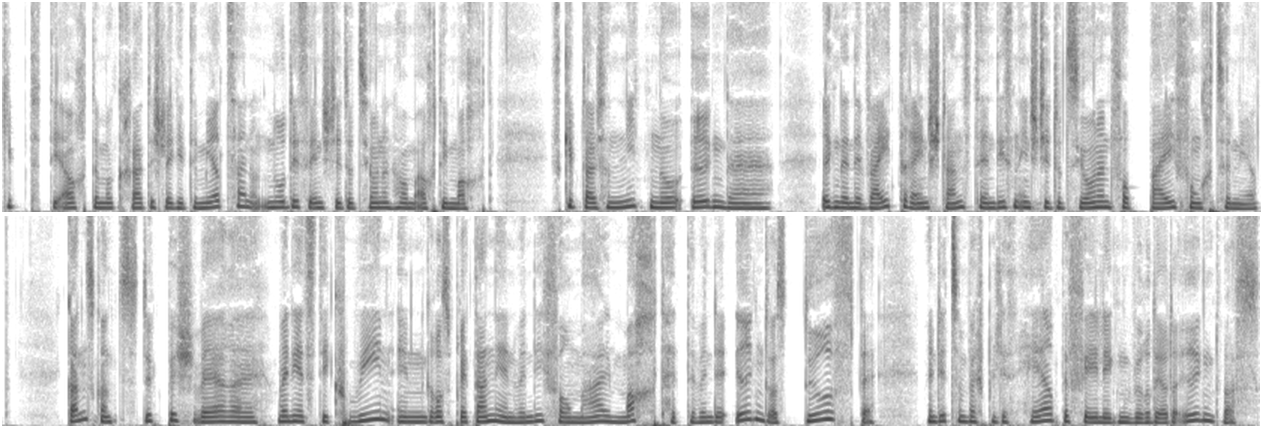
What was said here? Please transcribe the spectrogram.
gibt, die auch demokratisch legitimiert sind und nur diese Institutionen haben auch die Macht. Es gibt also nicht nur irgendeine, irgendeine weitere Instanz, die an diesen Institutionen vorbei funktioniert. Ganz, ganz typisch wäre, wenn jetzt die Queen in Großbritannien, wenn die formal Macht hätte, wenn die irgendwas dürfte, wenn die zum Beispiel das Heer befehligen würde oder irgendwas,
